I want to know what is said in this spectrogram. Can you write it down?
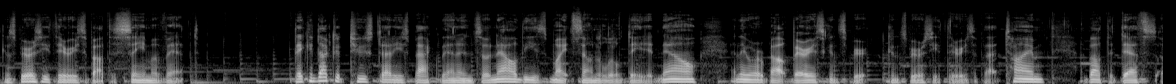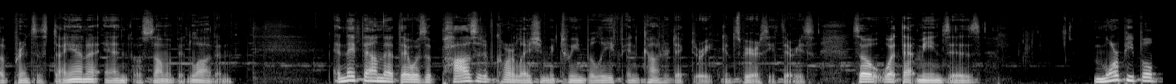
conspiracy theories about the same event. They conducted two studies back then, and so now these might sound a little dated now, and they were about various conspir- conspiracy theories of that time about the deaths of Princess Diana and Osama bin Laden. And they found that there was a positive correlation between belief in contradictory conspiracy theories. So, what that means is more people,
